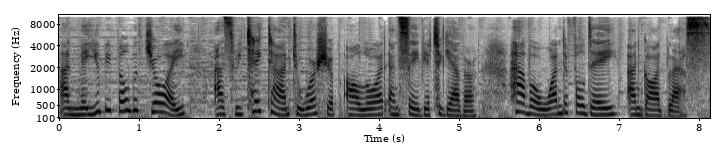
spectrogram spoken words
and may you be filled with joy as we take time to worship our Lord and Savior together. Have a wonderful day and God bless.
